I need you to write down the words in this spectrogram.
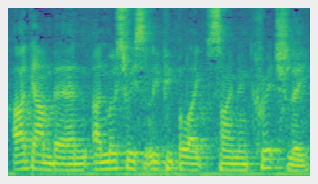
Agamben, and most recently people like Simon Critchley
